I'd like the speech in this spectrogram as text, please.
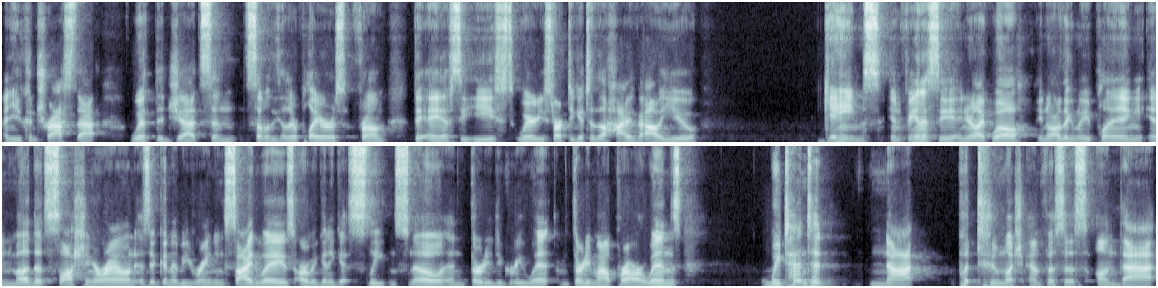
and you contrast that with the Jets and some of these other players from the AFC East, where you start to get to the high value games in fantasy, and you're like, well, you know, are they going to be playing in mud that's sloshing around? Is it going to be raining sideways? Are we going to get sleet and snow and 30 degree wind, 30 mile per hour winds? We tend to not put too much emphasis on that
